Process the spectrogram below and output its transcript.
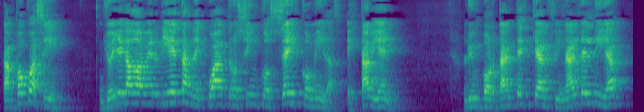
Tampoco así. Yo he llegado a ver dietas de 4, 5, 6 comidas. Está bien. Lo importante es que al final del día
